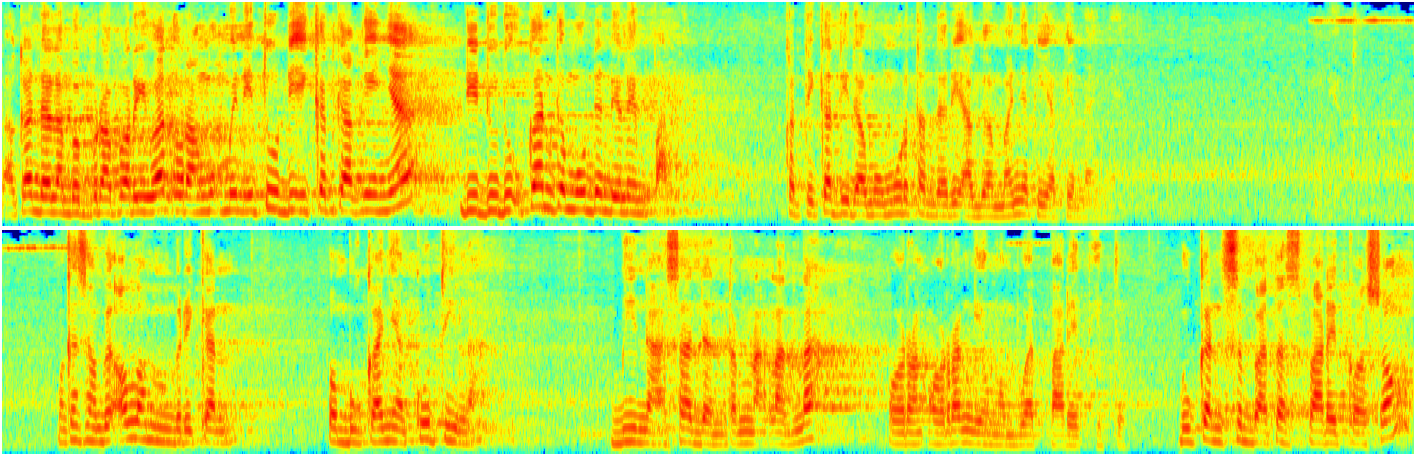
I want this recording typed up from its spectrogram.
Bahkan dalam beberapa riwayat orang mukmin itu diikat kakinya didudukkan kemudian dilempar. Ketika tidak mau murtad dari agamanya keyakinannya. Gitu. maka sampai Allah memberikan pembukanya kutilah binasa dan ternaklah orang-orang yang membuat parit itu. Bukan sebatas parit kosong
